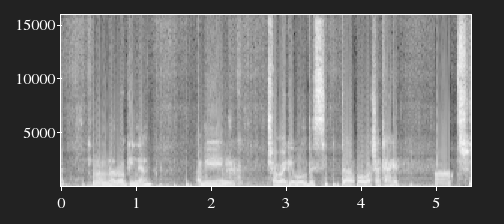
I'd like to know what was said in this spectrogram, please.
আপনারাও কিনেন। আমি সবাইকে বলতেছি যারা প্রবাসে থাকেন। আচ্ছা।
